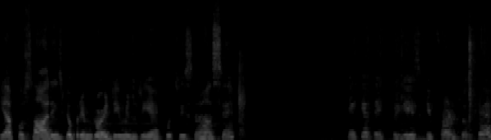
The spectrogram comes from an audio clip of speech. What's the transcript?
ये आपको सारी इसके ऊपर एम्ब्रॉयडरी मिल रही है, कुछ इस तरह से। ठीक है जी तो ये इसकी फ्रंट लुक है।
